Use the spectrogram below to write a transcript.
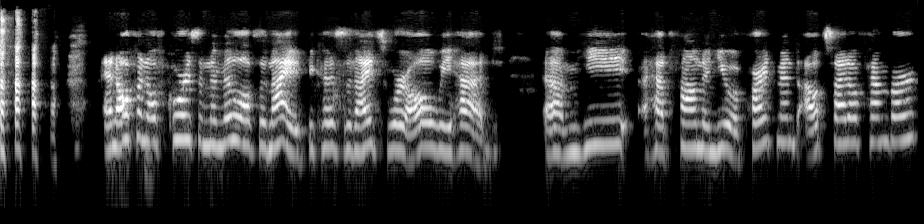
and often of course in the middle of the night because the nights were all we had. Um, he had found a new apartment outside of Hamburg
